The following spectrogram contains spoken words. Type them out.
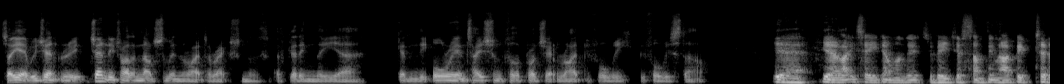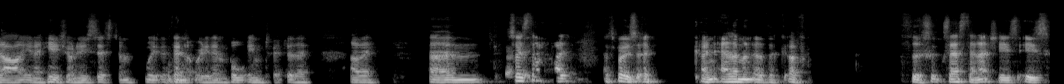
so yeah, we gently gently try to nudge them in the right direction of, of getting the uh, getting the orientation for the project right before we before we start. Yeah, yeah, like you say, you don't want it to be just something like big ta-da, you know, here's your new system. They're not really then bought into it, do they? Are they? Um, so is that, I, I suppose, a, an element of the of the success then actually is is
